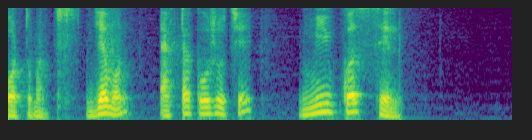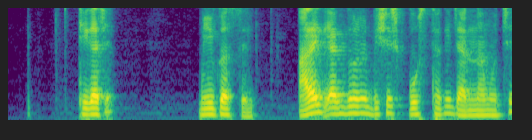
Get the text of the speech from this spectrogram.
বর্তমান। যেমন, একটা কোষ হচ্ছে মিউকাস সেল ঠিক আছে? মিউকাস সেল আরেক, এক ধরনের বিশেষ কোষ থাকে যার নাম হচ্ছে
